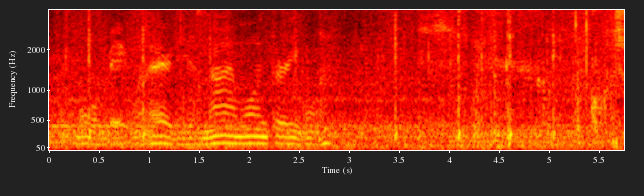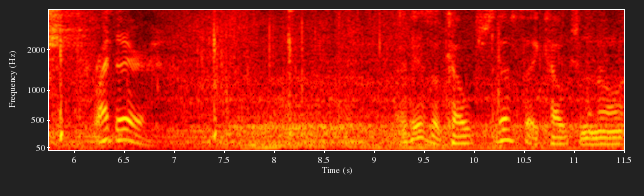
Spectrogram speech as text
Couple more big one. There it is, 9131. Right there. It is a coach. Let's say coach Manila.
